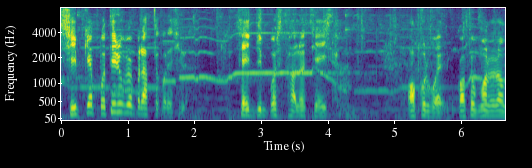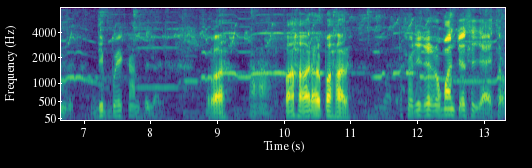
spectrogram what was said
শিবকে প্রতিরূপে প্রাপ্ত করেছিলেন। সেই দিব্যস্থল হচ্ছে এই স্থান। অপূর্ব কত মনোরম দিব্য একান্ত জায়গা। হ্যাঁ পাহাড় আর পাহাড়। শরীরে রোমাঞ্চ এসে যায় এসব।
